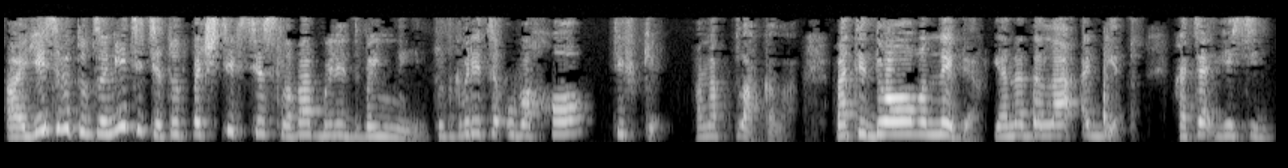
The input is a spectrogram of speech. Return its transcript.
А если вы тут заметите, тут почти все слова были двойные. Тут говорится Увахо Тивке, она плакала. Ватидор Невер, и она дала обед. Хотя если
